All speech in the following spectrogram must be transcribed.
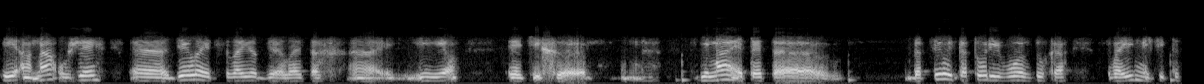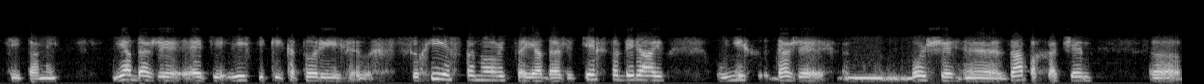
и она уже э, делает свое дело. Это э, ее этих э, снимает это бациллы, которые воздуха своими фитоцитами. Я даже эти листики, которые э, сухие становятся, я даже тех собираю. У них даже больше э, запаха, чем э,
